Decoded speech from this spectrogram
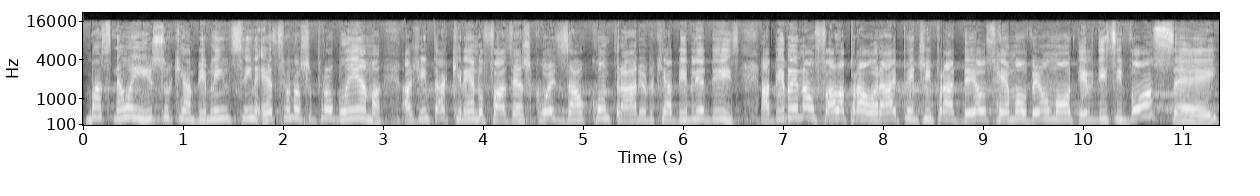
Mas não é isso que a Bíblia ensina, esse é o nosso problema. A gente está querendo fazer as coisas ao contrário do que a Bíblia diz. A Bíblia não fala para orar e pedir para Deus remover um monte. Ele disse: Você,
